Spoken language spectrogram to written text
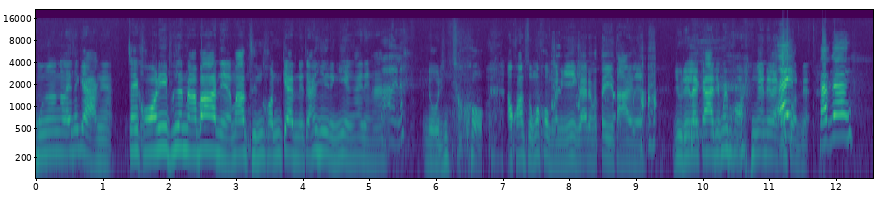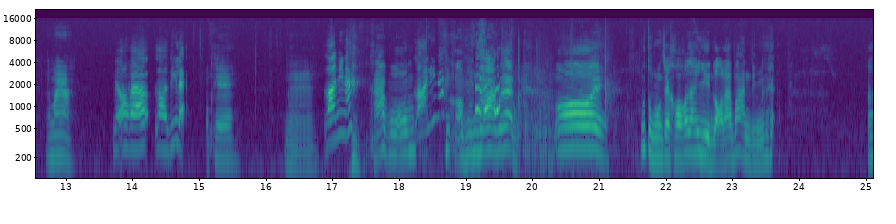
เมืองอะไรสักอย่างเนี่ยใจคอนี่เพื่อนมาบ้านเนี่ยมาถึงขอนแก่นเนี่ยจะให้ยืนอย่างนี้ยังไงเนี่ยฮะอะไรนะดูดิโอ้โหเอาความสูงมาข่มกันอย่างนี้อีกแล้วเดี๋ยวมาตีตายเลย อยู่ในรายการยังไม่พอยังไงในรายการสดเนี่ยแป๊บนึง ทำไมอะ เดี๋ยวออกไปแล้วรอนี่แหละ โอเค แหม รอนี่นะ ครับผม รอนี่นะ ขอบคุณมากเพื่อน โอ้ย ผู้ตกลงใจคอเขาจะให้ยืนรอหน้าบ้านจริงนะเนี่ยอะ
